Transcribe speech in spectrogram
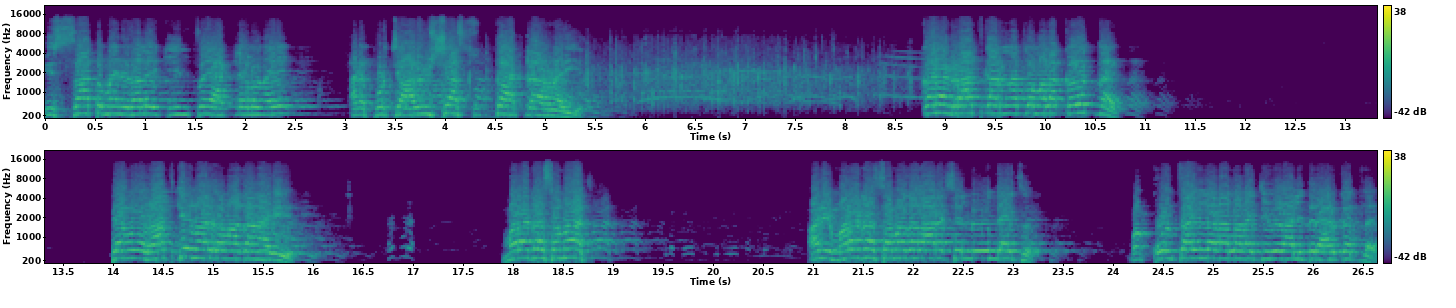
मी सात महिने झाले की इंच हटलेलो नाही आणि पुढच्या आयुष्यात सुद्धा हटणार नाही कारण राजकारणातलं मला कळत नाही. त्यामुळे राजकीय मार्ग माझा नाही. मराठा समाज आणि मराठा समाजाला आरक्षण मिळवून द्यायचं. मग कोणताही लढा लढायची वेळ आली तरी हरकत नाही.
